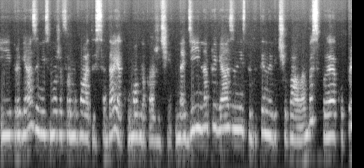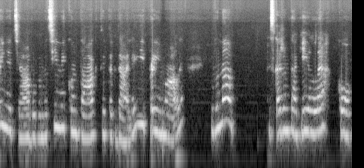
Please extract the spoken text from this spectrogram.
І прив'язаність може формуватися, да, як умовно кажучи, надійна прив'язаність, де дитина відчувала безпеку, прийняття або емоційний контакт і так далі. Її приймали, і вона, скажімо так, їй легко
